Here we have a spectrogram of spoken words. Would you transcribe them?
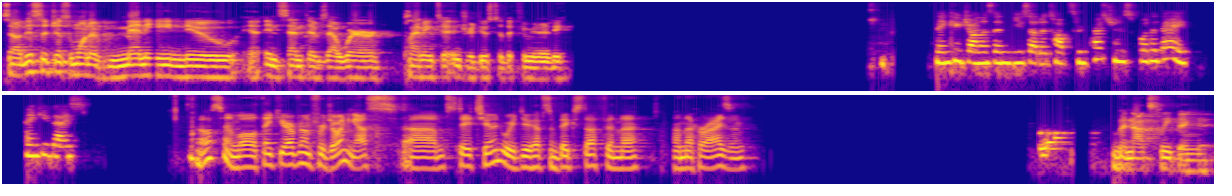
So this is just one of many new incentives that we're planning to introduce to the community. Thank you, Jonathan. These are the top three questions for the day. Thank you, guys. Awesome. Well, thank you everyone for joining us. Um, stay tuned. We do have some big stuff in the on the horizon. but not sleeping.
